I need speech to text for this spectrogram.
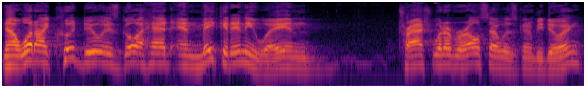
Now, what I could do is go ahead and make it anyway and trash whatever else I was going to be doing.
